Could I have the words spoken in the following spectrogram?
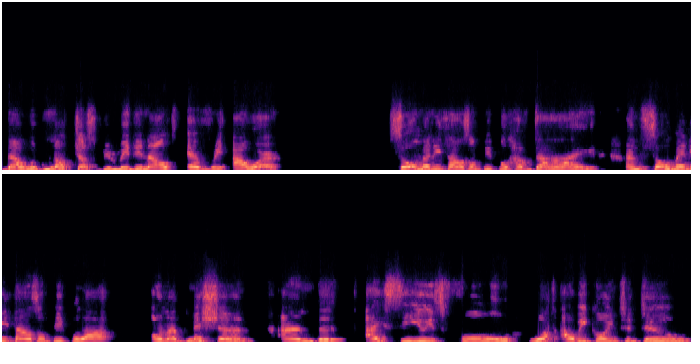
that would not just be reading out every hour. So many thousand people have died, and so many thousand people are on admission, and the ICU is full. What are we going to do?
